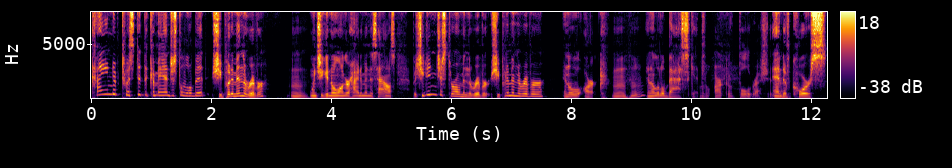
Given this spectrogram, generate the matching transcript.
kind of twisted the command just a little bit. She put him in the river when she could no longer hide him in his house. But she didn't just throw him in the river, she put him in the river in a little ark, mm-hmm. in a little basket. A little ark of bulrushes. And of course,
